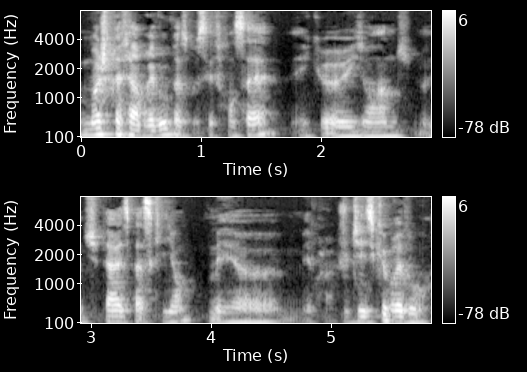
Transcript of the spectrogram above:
Moi, je préfère Brevo parce que c'est français et qu'ils ont un, un super espace client, mais, euh, mais voilà, j'utilise que Brevo.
